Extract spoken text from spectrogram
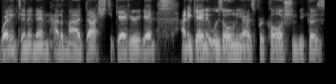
Wellington and then had a mad dash to get here again. And again, it was only as precaution because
